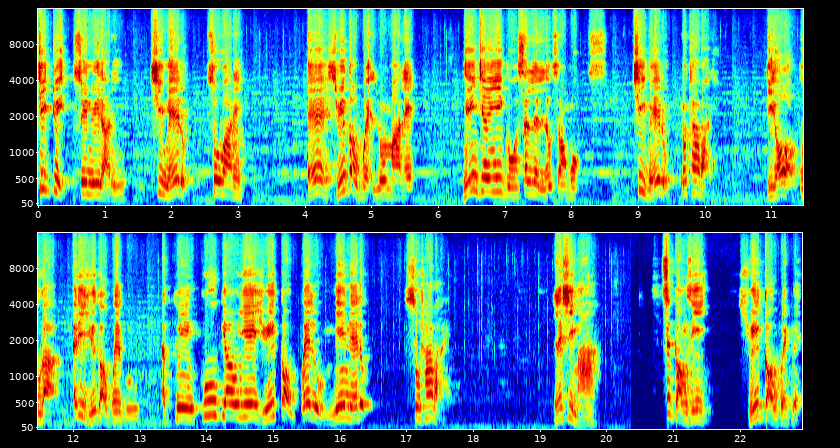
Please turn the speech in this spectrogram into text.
ကြည့်တွေ့ဆွေးနွေးတာတွေရှိမယ်လို့ဆိုပါတယ်အဲရွေးကောက်ပွဲအလွန်မှာလဲငြိမ်းချမ်းရေးကိုဆက်လက်လှုပ်ဆောင်မှု ရှိမယ်လို့ပြောထားပါတယ်ဒီတော့သူကအဲ့ဒီရွေးကောက်ပွဲကိုအသွင်ကူးပြောင်းရေးရွေးကောက်ပွဲလို့မြင်တယ်လို့ဆိုထားပါတယ်လက်ရှိမှာစစ်ကောင်စီရွေးကောက်ပွဲအတွက်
